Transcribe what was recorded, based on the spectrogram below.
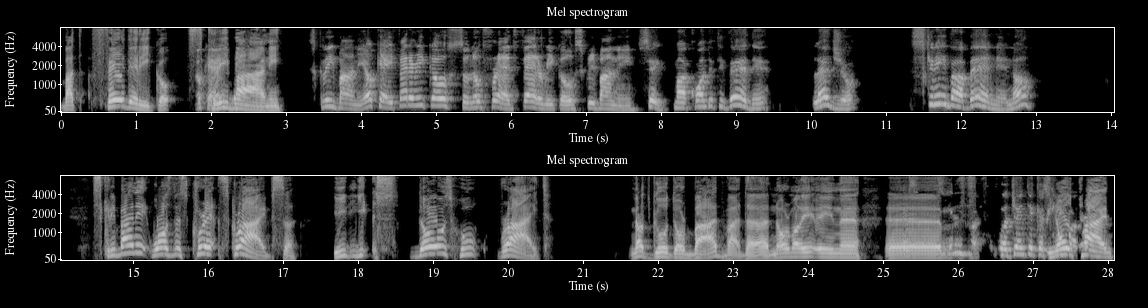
but Federico Okay. Scribani. Scribani. Okay, Federico. So no Fred. Federico Scribani. Sì, ma quando ti vede, leggio, scriva bene, no? Scribani was the scri- scribes, s- those who write. Not good or bad, but uh, normally in uh, um, la gente che in scrive, old times,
